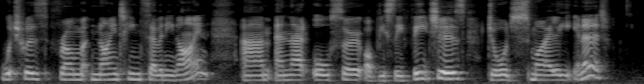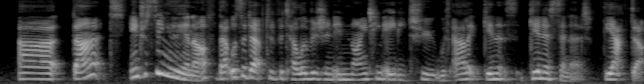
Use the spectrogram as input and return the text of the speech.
which was from 1979, um, and that also obviously features George Smiley in it. Uh, that, interestingly enough, that was adapted for television in 1982 with Alec Guinness, Guinness in it, the actor.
